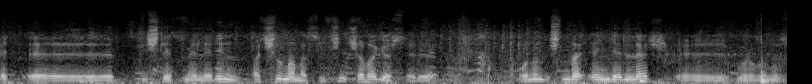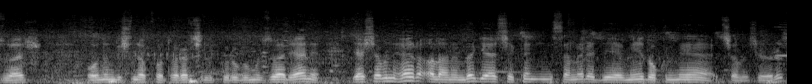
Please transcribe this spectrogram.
et- e, işletmelerin açılmaması için çaba gösteriyor. Onun dışında engelliler e, grubumuz var. Onun dışında fotoğrafçılık grubumuz var. Yani yaşamın her alanında gerçekten insanlara değmeye, dokunmaya çalışıyoruz.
